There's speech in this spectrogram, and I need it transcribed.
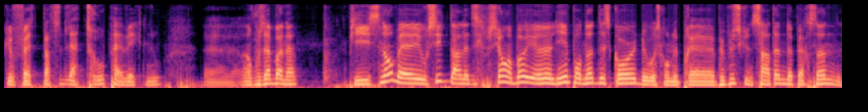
que vous faites partie de la troupe avec nous euh, en vous abonnant. Puis sinon, ben, aussi dans la description en bas, il y a le lien pour notre Discord où est-ce qu'on est près un peu plus qu'une centaine de personnes.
